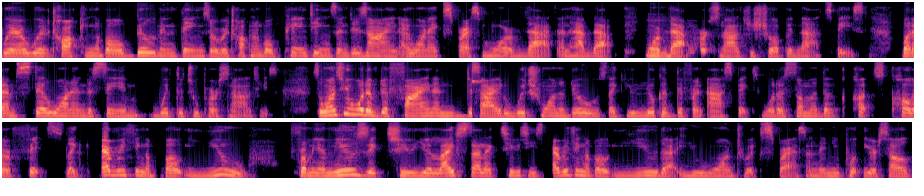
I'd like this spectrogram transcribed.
where we're talking about building things or we're talking about paintings and design i want to express more of that and have that more mm-hmm. of that personality show up in that space. But i'm still wanting the same with the two personalities. So once you would have defined and decide which one of those like you look at different aspects. What are some of the cuts color fits like everything about you from your music to your lifestyle activities, everything about you that you want to express. And then you put yourself,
